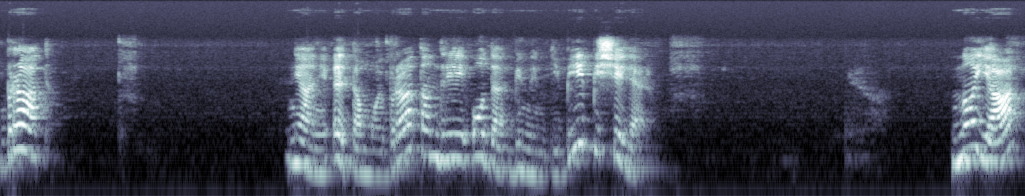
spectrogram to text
Брат. Yani это мой брат Андрей, o da benim gibi bir şeyler. Но я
